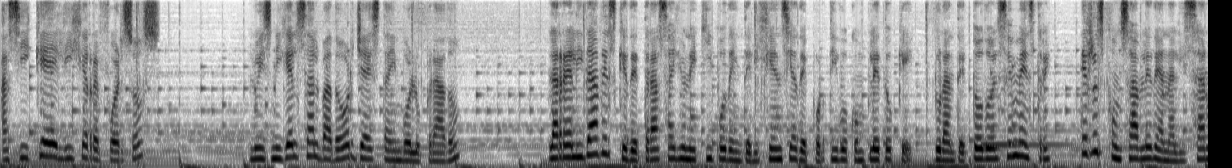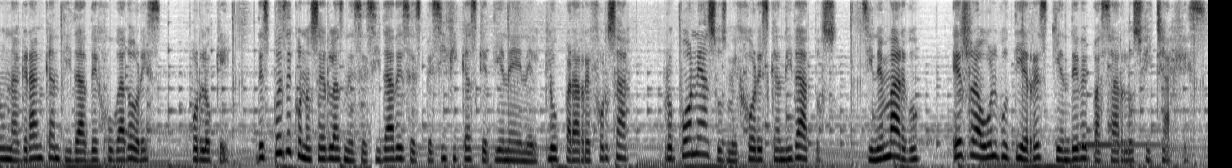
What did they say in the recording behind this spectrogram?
Así que elige refuerzos. Luis Miguel Salvador ya está involucrado. La realidad es que detrás hay un equipo de inteligencia deportivo completo que, durante todo el semestre, es responsable de analizar una gran cantidad de jugadores, por lo que, después de conocer las necesidades específicas que tiene en el club para reforzar, propone a sus mejores candidatos. Sin embargo, es Raúl Gutiérrez quien debe pasar los fichajes.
